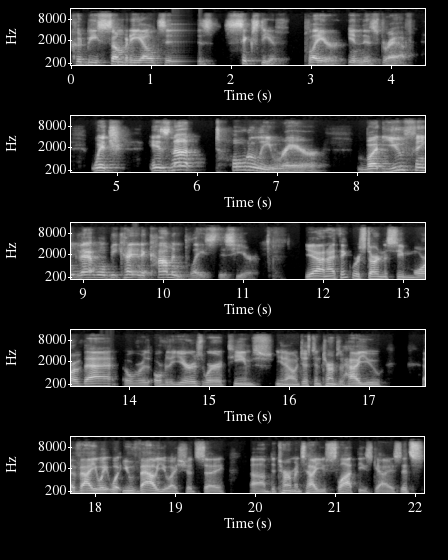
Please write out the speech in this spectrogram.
could be somebody else's 60th player in this draft, which is not totally rare, but you think that will be kind of commonplace this year. Yeah, and I think we're starting to see more of that over over the years where teams, you know, just in terms of how you evaluate what you value, I should say, um, determines how you slot these guys. It's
